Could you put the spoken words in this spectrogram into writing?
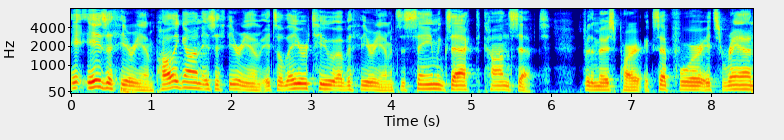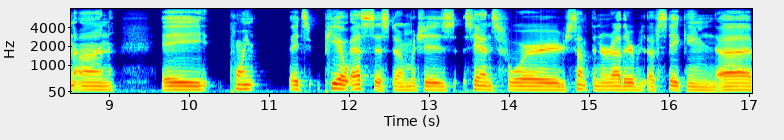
it is Ethereum. Polygon is Ethereum. It's a layer two of Ethereum. It's the same exact concept for the most part, except for it's ran on a point its POS system, which is stands for something or other of staking, uh,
